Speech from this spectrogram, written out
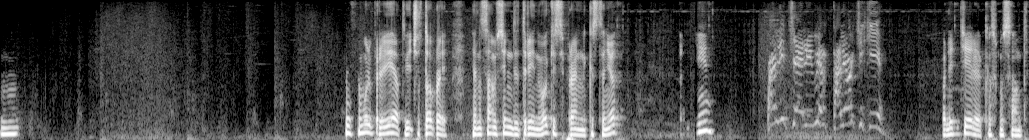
М. Шамуль, привет, вечер добрый. Я на самом сильный D3 инвоки, если правильно кастанет. Не, Полетели вертолетики! полетели, космосант.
